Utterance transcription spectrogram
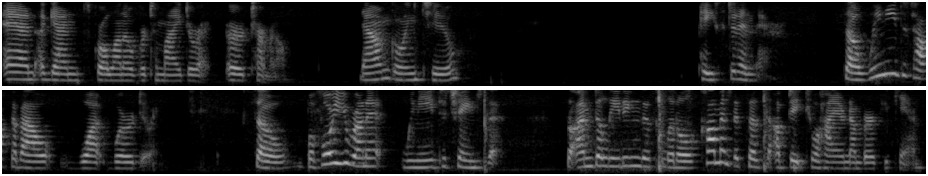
and again scroll on over to my direct or terminal. Now I'm going to paste it in there. So we need to talk about what we're doing. So before you run it, we need to change this. So I'm deleting this little comment that says to update to a higher number if you can.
